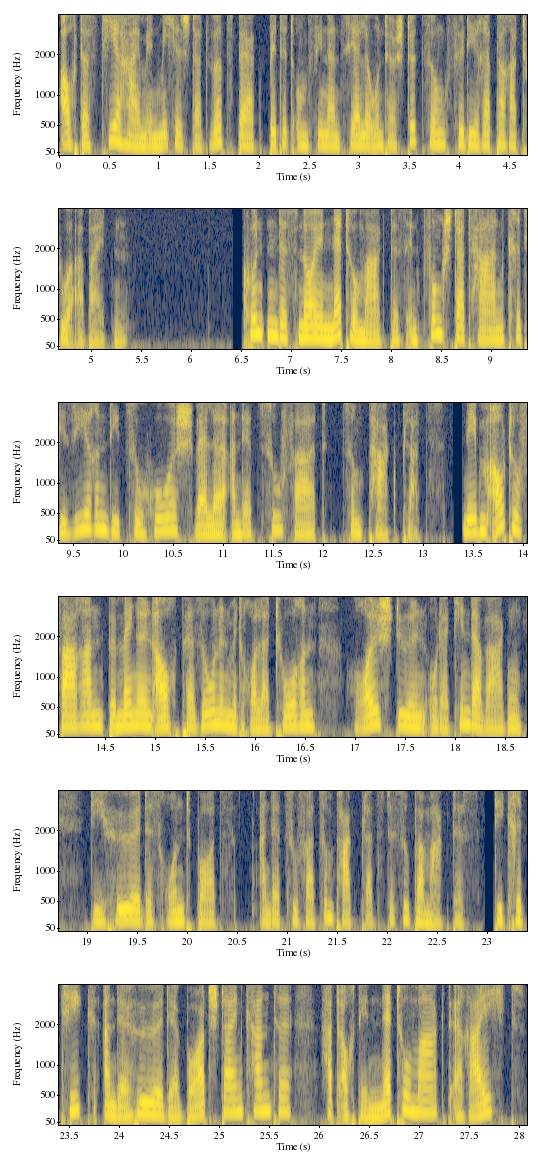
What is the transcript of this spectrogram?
Auch das Tierheim in Michelstadt-Würzberg bittet um finanzielle Unterstützung für die Reparaturarbeiten. Kunden des neuen Nettomarktes in Pfunkstadt-Hahn kritisieren die zu hohe Schwelle an der Zufahrt zum Parkplatz. Neben Autofahrern bemängeln auch Personen mit Rollatoren, Rollstühlen oder Kinderwagen die Höhe des Rundbords an der Zufahrt zum Parkplatz des Supermarktes. Die Kritik an der Höhe der Bordsteinkante hat auch den Nettomarkt erreicht.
